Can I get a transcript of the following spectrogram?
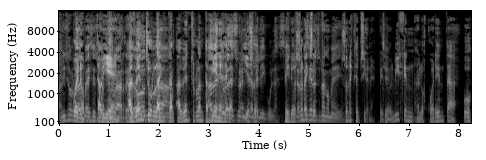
a mí Superbad Bueno, me parece está una bien. redonda. Adventureland, tam- Adventureland también Adventureland es de la, una y linda eso- película, sí, pero pero, son me parece que no excep- es una comedia. son excepciones. Pero Sí. El Virgen a los 40 Uh,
